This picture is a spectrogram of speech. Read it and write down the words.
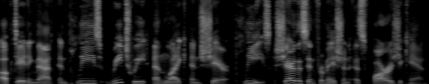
updating that. And please retweet and like and share. Please share this information as far as you can.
